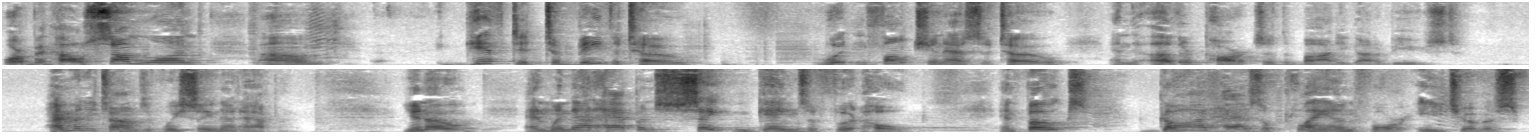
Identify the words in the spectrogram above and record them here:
or because someone um, gifted to be the toe wouldn't function as the toe and the other parts of the body got abused. How many times have we seen that happen? You know, and when that happens, Satan gains a foothold. And folks, God has a plan for each of us.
